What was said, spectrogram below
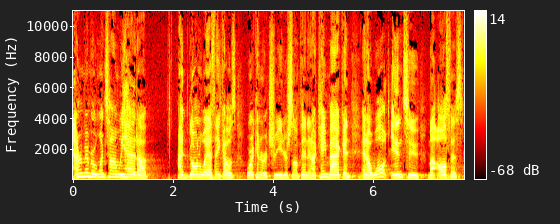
I remember one time we had, uh, I'd gone away, I think I was working a retreat or something, and I came back and, and I walked into my office,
